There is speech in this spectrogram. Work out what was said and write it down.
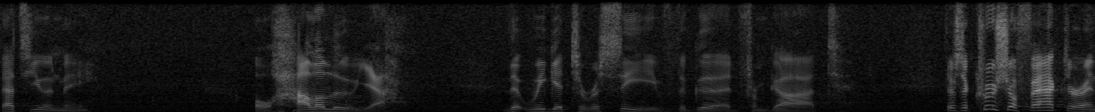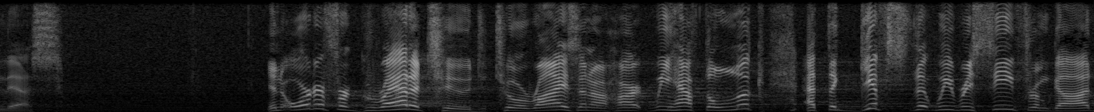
That's you and me. Oh, hallelujah that we get to receive the good from God. There's a crucial factor in this. In order for gratitude to arise in our heart, we have to look at the gifts that we receive from God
